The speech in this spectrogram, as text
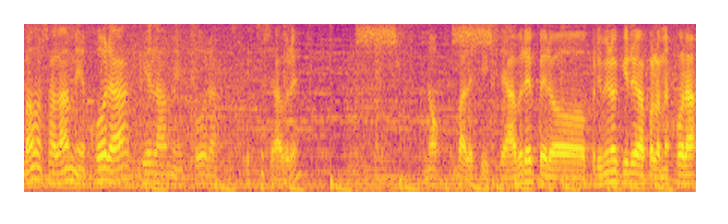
Vamos a la mejora. que la mejora? ¿Esto se abre? No, vale, sí, se abre, pero primero quiero ir a por la mejora.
